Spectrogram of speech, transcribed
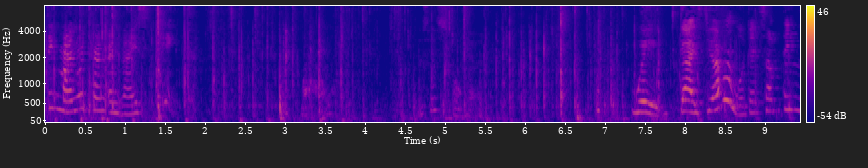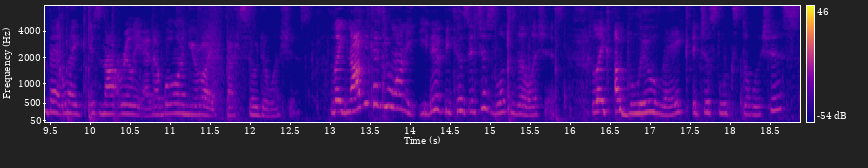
I think mine would turn a nice pink. Wow. This is so good. Wait, guys, do you ever look at something that, like, is not really edible and you're like, that's so delicious? Like, not because you want to eat it, because it just looks delicious. Like a blue lake, it just looks delicious.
